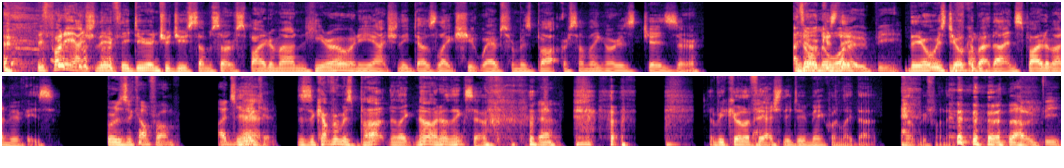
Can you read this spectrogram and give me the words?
It'd be funny actually if they do introduce some sort of Spider-Man hero and he actually does like shoot webs from his butt or something or his jizz or I don't know what they- it would be. they always Be joke funny. about that in Spider-Man movies. Where does it come from? I just Yeah. make it. Does it come from his butt? They're like, no, I don't think so. Yeah. It'd be cool if they actually do make one like that. That'd be funny. that would be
